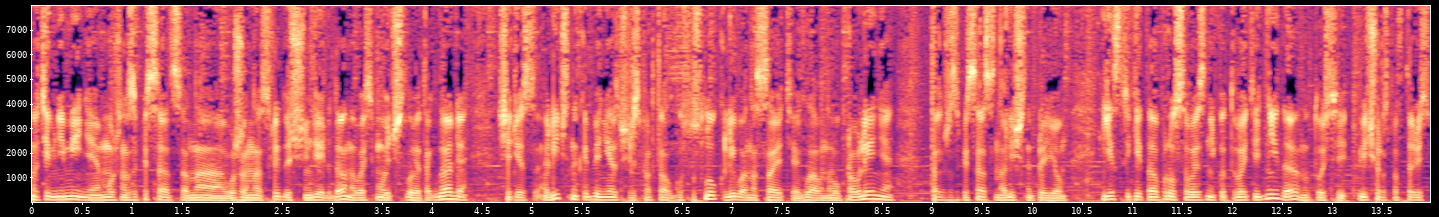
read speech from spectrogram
но тем не менее можно записаться на, уже на следующей неделе, да, на 8 число и так далее, через личный кабинет, через портал госуслуг, либо на сайте главного управления, также записаться на личный прием. Если какие-то вопросы возникнут в эти дни, да, ну, то есть, еще раз повторюсь,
